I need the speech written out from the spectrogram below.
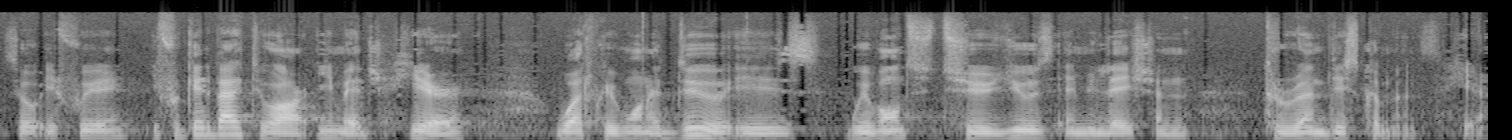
So if we, if we get back to our image here, what we want to do is we want to use emulation to run these commands here.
